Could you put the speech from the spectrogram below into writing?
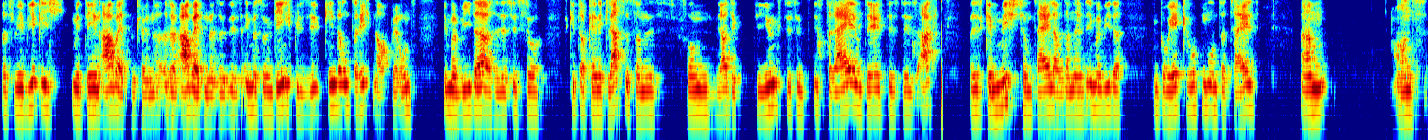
dass wir wirklich mit denen arbeiten können, also arbeiten. Also das ist immer so ein Gegenspiel. Die Kinder unterrichten auch bei uns immer wieder. Also das ist so, es gibt auch keine Klassen, sondern es ist von, ja, die, die jüngste sind, ist drei und die älteste ist acht. Das ist gemischt zum Teil, aber dann halt immer wieder in Projektgruppen unterteilt. Ähm, und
